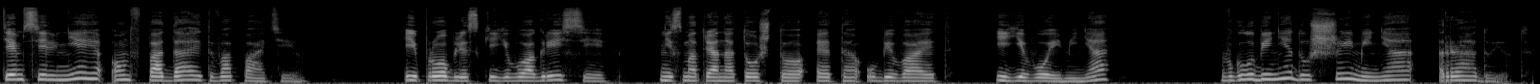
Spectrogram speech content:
тем сильнее он впадает в апатию. И проблески его агрессии, несмотря на то, что это убивает и его, и меня, в глубине души меня радуют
